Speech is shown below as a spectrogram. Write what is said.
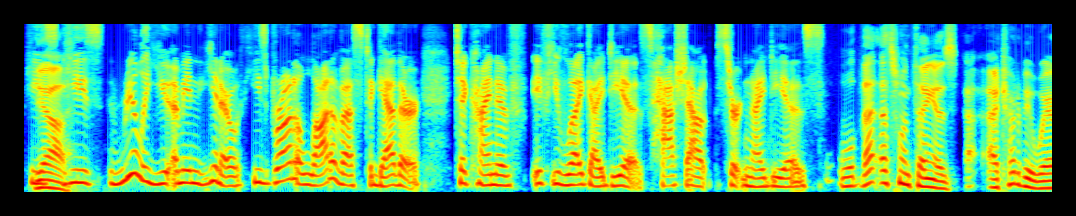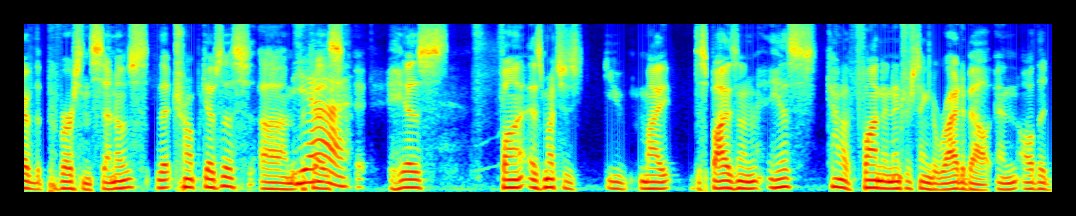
he's yeah. he's really I mean, you know, he's brought a lot of us together to kind of if you like ideas, hash out certain ideas. Well, that, that's one thing is I, I, try to be aware of the perverse incentives that Trump gives us um, because yeah. he has fun as much as you might despise him. He is kind of fun and interesting to write about, and all the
